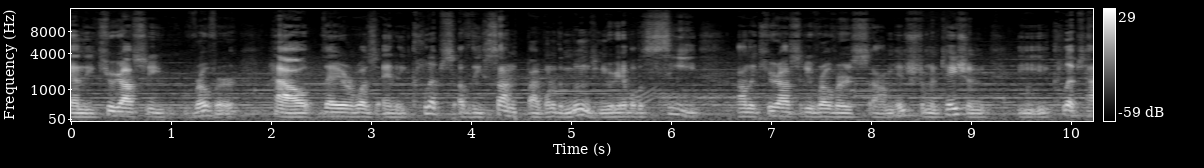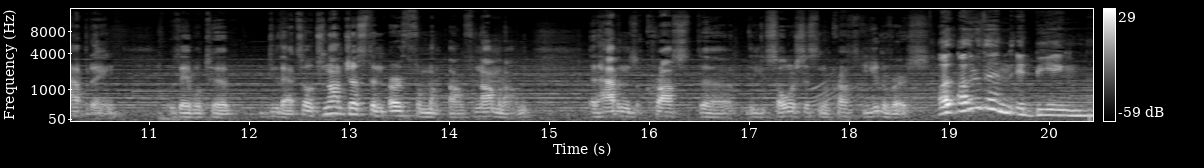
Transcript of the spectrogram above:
and the Curiosity rover, how there was an eclipse of the sun by one of the moons, and you were able to see on the Curiosity rover's um, instrumentation the eclipse happening. It was able to do that. So it's not just an Earth ph- uh, phenomenon it happens across the, the solar system, across the universe. Other than it being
